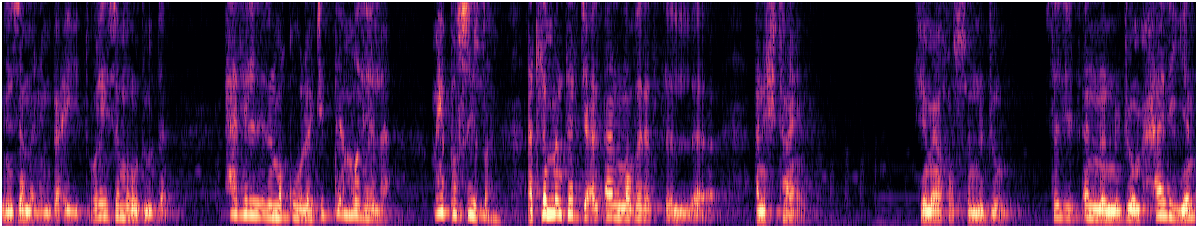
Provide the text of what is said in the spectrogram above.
من زمن بعيد وليس موجودا. هذه المقولة جدا مذهلة ما هي بسيطة. أنت لما ترجع الآن نظرية أينشتاين فيما يخص النجوم. ستجد أن النجوم حاليا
